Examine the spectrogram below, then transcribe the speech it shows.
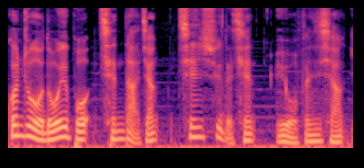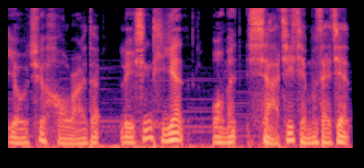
关注我的微博谦大江，谦虚的谦，与我分享有趣好玩的旅行体验。我们下期节目再见。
